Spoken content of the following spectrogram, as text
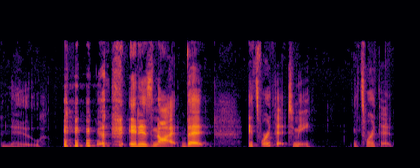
No. it is not, but it's worth it to me. It's worth it.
